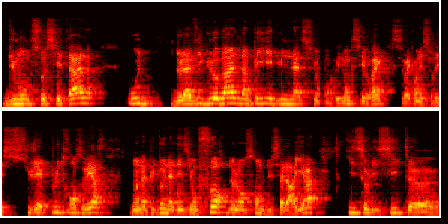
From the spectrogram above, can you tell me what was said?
du monde sociétal ou de la vie globale d'un pays et d'une nation. Et donc, c'est vrai, c'est vrai qu'on est sur des sujets plus transverses, mais on a plutôt une adhésion forte de l'ensemble du salariat qui sollicite euh,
